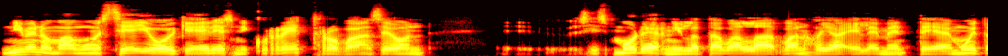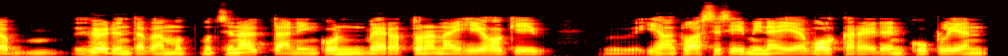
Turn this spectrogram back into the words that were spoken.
nimenomaan mun mielestä se ei ole oikein edes niinku retro, vaan se on siis modernilla tavalla vanhoja elementtejä ja muita hyödyntävän, mutta mut se näyttää niin kuin verrattuna näihin johonkin ihan klassisiin minejä ja volkkareiden kuplien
